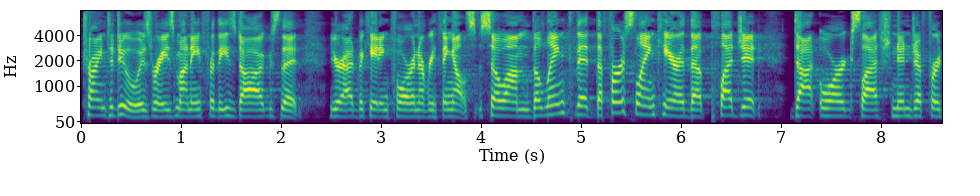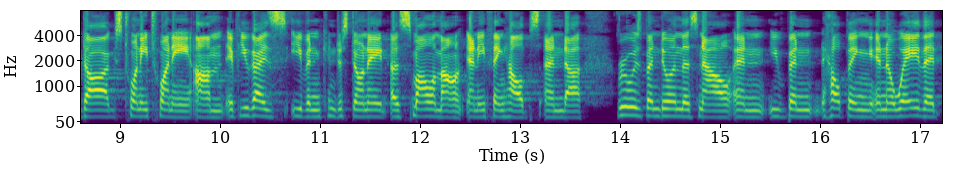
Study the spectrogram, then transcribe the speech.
trying to do is raise money for these dogs that you're advocating for and everything else. So um, the link that the first link here the pledgeit.org slash ninja for dogs 2020 um, if you guys even can just donate a small amount anything helps. And uh, Roo has been doing this now, and you've been helping in a way that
